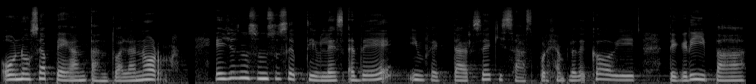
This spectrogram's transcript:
o no se apegan tanto a la norma. Ellos no son susceptibles de infectarse quizás, por ejemplo, de COVID, de gripa,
